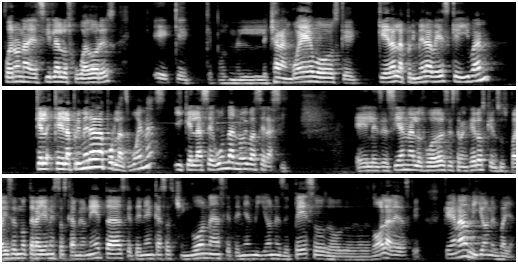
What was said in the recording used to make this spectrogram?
fueron a decirle a los jugadores que, que pues le echaran huevos, que, que era la primera vez que iban, que la, que la, primera era por las buenas y que la segunda no iba a ser así. Eh, les decían a los jugadores extranjeros que en sus países no traían estas camionetas, que tenían casas chingonas, que tenían millones de pesos o de, dólares, que, que, ganaban millones, vaya.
